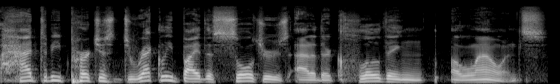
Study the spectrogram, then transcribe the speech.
had to be purchased directly by the soldiers out of their clothing allowance.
